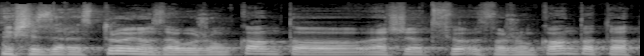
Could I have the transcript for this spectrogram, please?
jak się zarejestrują, założą konto, znaczy otw- otworzą konto, to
